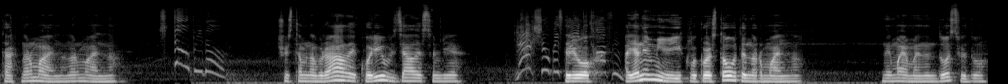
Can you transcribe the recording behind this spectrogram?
Так, нормально, нормально. Щось там набрали, корів взяли собі. Трьох. А я не вмію їх використовувати нормально. Немає в мене досвіду.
